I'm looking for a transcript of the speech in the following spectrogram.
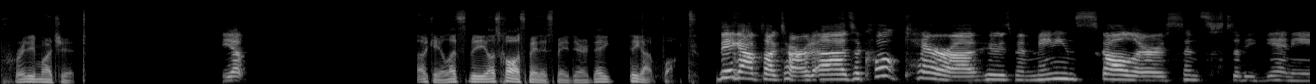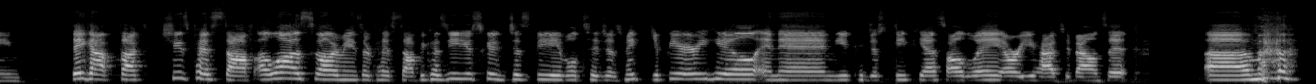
pretty much it. Yep. Okay, let's be let's call a spade a spade. There, they they got fucked. They got fucked hard. Uh, to quote Kara, who's been maining scholar since the beginning, they got fucked. She's pissed off. A lot of scholar mains are pissed off because you used to just be able to just make your fury heal and then you could just DPS all the way, or you had to balance it. Um,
